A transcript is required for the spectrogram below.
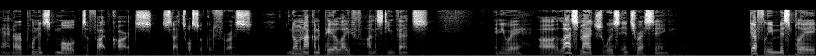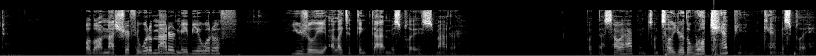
And our opponent's mulled to 5 cards, so that's also good for us. No, I'm not going to pay a life on the Steam Vents. Anyway, uh, last match was interesting. Definitely misplayed. Although I'm not sure if it would have mattered. Maybe it would have. Usually I like to think that misplays matter. But that's how it happens. Until you're the world champion, you can't misplay.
